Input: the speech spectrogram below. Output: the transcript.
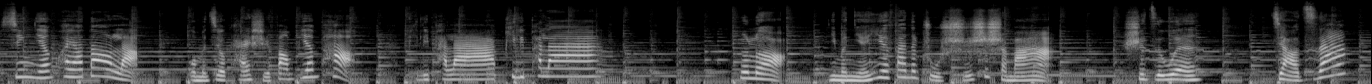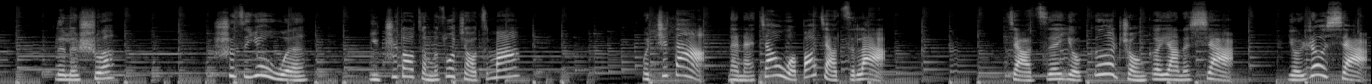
新年快要到了，我们就开始放鞭炮，噼里啪啦，噼里啪啦。乐乐，你们年夜饭的主食是什么啊？狮子问。饺子啊，乐乐说。狮子又问：“你知道怎么做饺子吗？”我知道，奶奶教我包饺子啦。饺子有各种各样的馅儿，有肉馅儿，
